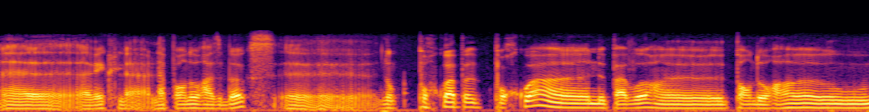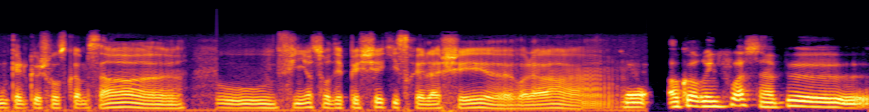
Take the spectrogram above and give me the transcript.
euh, avec la, la Pandora's Box. Euh, donc pourquoi pourquoi euh, ne pas voir euh, Pandora ou quelque chose comme ça euh, ou finir sur des péchés qui seraient lâchés, voilà. encore une fois, c'est un peu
